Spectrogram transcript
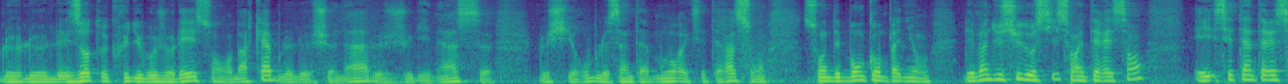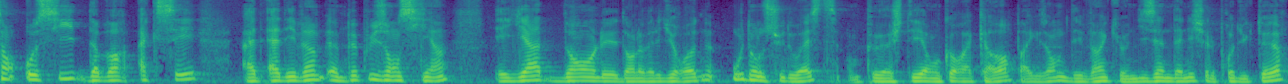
le- le- les autres crus du Beaujolais sont remarquables. Le Chenat, le Julienas, le Chirouble, le Saint-Amour, etc. sont, sont des bons compagnons. Les vins du Sud aussi sont intéressants. Et c'est intéressant aussi d'avoir accès à, à des vins un peu plus anciens. Et il y a dans, les- dans la vallée du Rhône ou dans le Sud-Ouest, on peut acheter encore à Cahors, par exemple, des vins qui ont une dizaine d'années chez le producteur,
